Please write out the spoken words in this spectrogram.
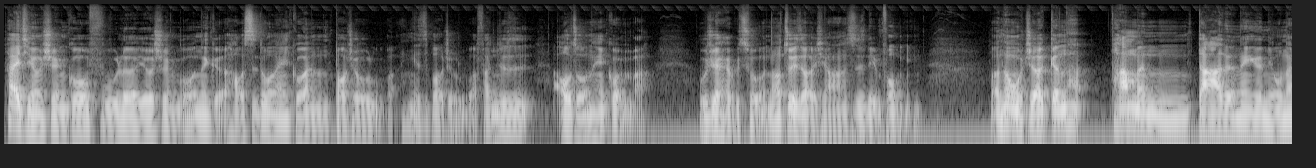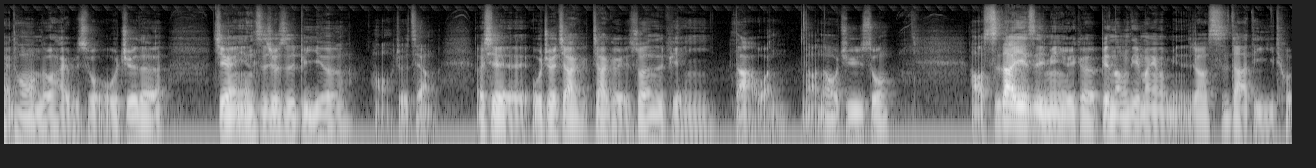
他以前有选过福乐，有选过那个好事多那一罐保酒乳吧，应该是保酒乳吧，反正就是澳洲那一罐吧，我觉得还不错。然后最早以前好像是林凤鸣，反正我觉得跟他他们搭的那个牛奶通常都还不错。我觉得简而言之就是必喝，好就这样。而且我觉得价格价格也算是便宜，大碗啊。那我继续说。好，四大夜市里面有一个便当店蛮有名的，叫四大第一腿。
